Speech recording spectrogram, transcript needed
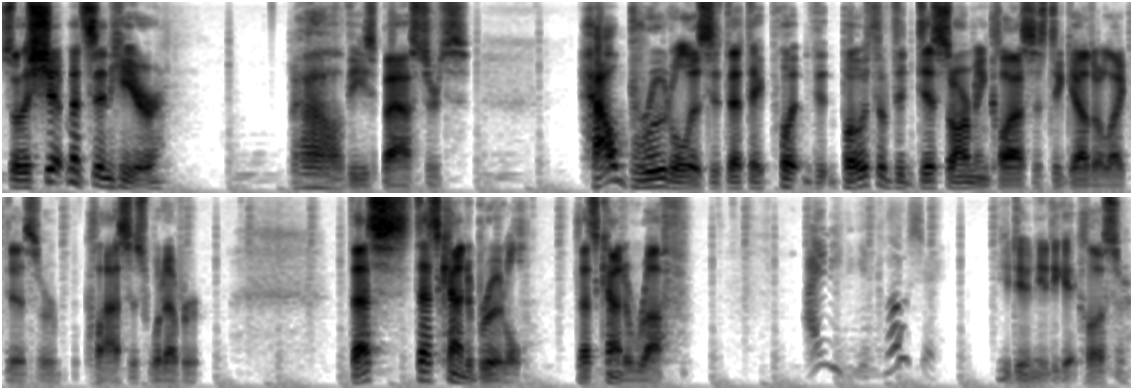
So the shipment's in here. Oh, these bastards. How brutal is it that they put the, both of the disarming classes together like this, or classes, whatever? That's that's kind of brutal. That's kind of rough. I need to get closer. You do need to get closer.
